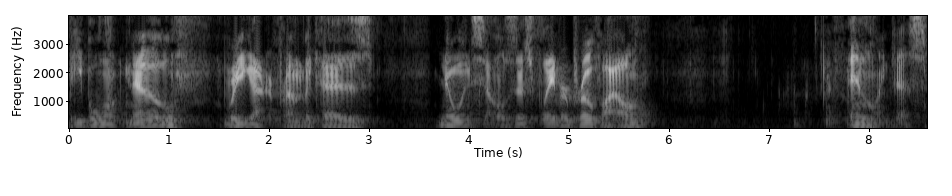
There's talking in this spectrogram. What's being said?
people won't know where you got it from because no one sells this flavor profile thin like this.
